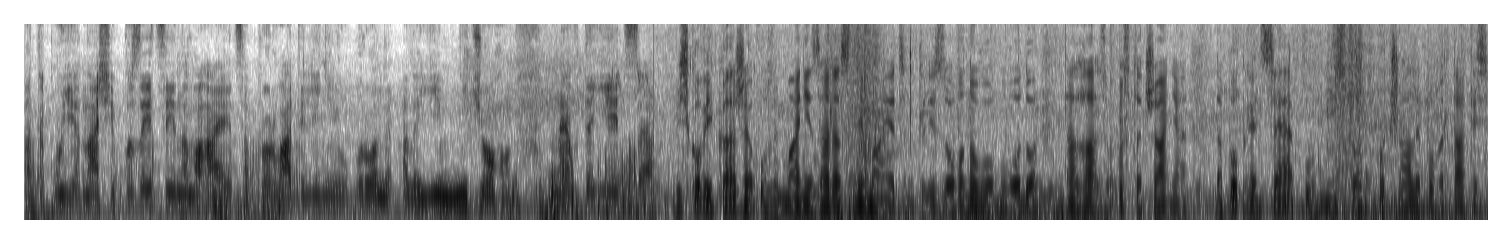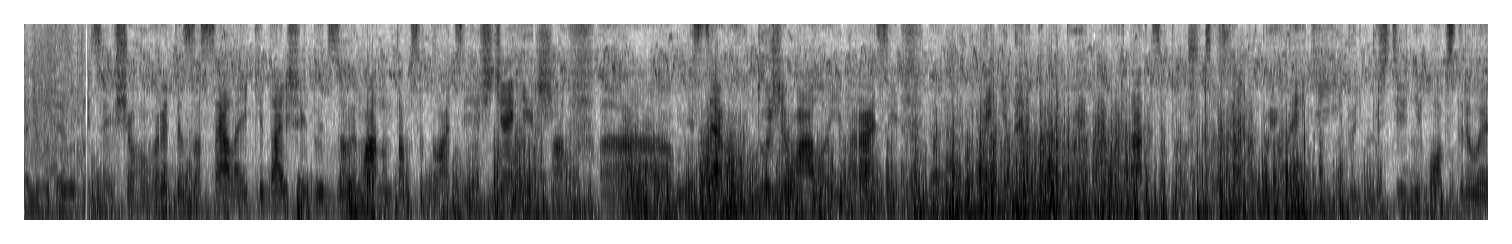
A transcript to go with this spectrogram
атакує наші позиції, намагається прорвати лінію оборони, але їм нічого не вдається. Військовий каже, у лимані зараз немає централізованого воду та газопостачання. Та попри це у місто почали повертатися люди. Якщо говорити за села, які далі йдуть за лиманом, там ситуація ще гірша. Е, Місцевих дуже мало і наразі е, ми і не рекомендуємо повертатися, тому що це зона бойових дій, ідуть постійні обстріли,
